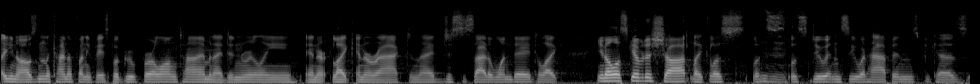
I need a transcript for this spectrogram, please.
I, you know, I was in the kind of funny Facebook group for a long time, and I didn't really inter- like interact, and I just decided one day to like, you know, let's give it a shot. Like, let's let's let's do it and see what happens because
